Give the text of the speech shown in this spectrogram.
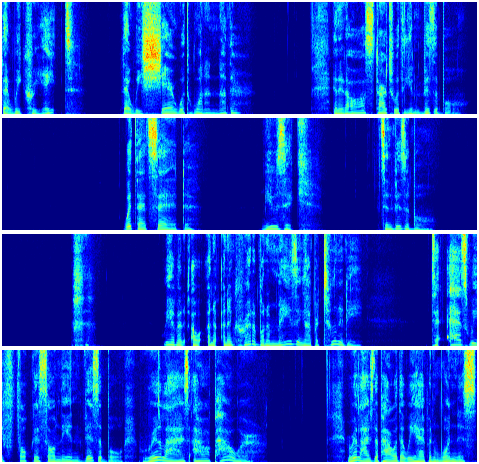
that we create, that we share with one another. And it all starts with the invisible. With that said, music, it's invisible. we have an, oh, an, an incredible and amazing opportunity to, as we focus on the invisible, realize our power. Realize the power that we have in oneness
